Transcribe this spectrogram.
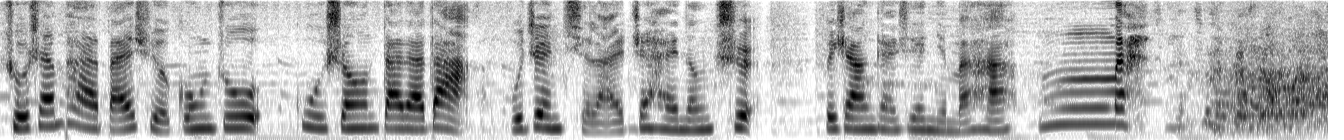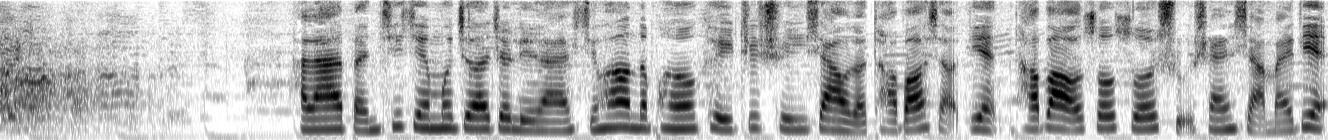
蜀山派白雪公主，顾生大大大，扶正起来，这还能吃。非常感谢你们哈，嗯嘛。好啦，本期节目就到这里啦！喜欢我的朋友可以支持一下我的淘宝小店，淘宝搜索“蜀山小卖店”，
